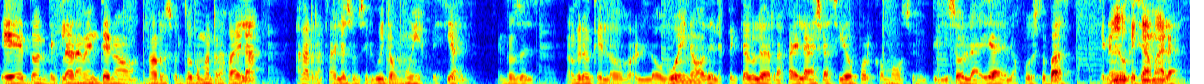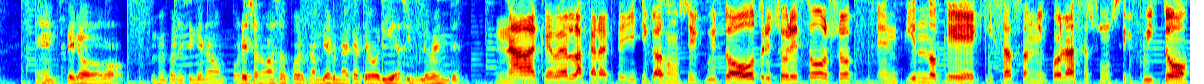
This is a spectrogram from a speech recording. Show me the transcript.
eh, donde claramente no, resultó como en Rafaela. A Rafaela es un circuito muy especial, entonces no creo que lo, bueno del espectáculo de Rafaela haya sido por cómo se utilizó la idea de los push to pass, que no digo que sea mala, ¿eh? pero me parece que no, por eso no vas a poder cambiar una categoría simplemente. Nada que ver las características de un circuito a otro y sobre todo yo entiendo que quizás San Nicolás es un circuito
